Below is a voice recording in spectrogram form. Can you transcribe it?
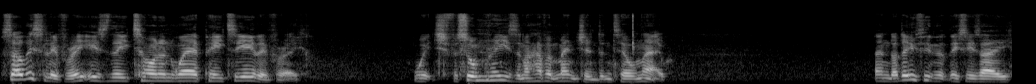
So this livery is the Tyne and Wear PTE livery, which for some reason I haven't mentioned until now. And I do think that this is a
